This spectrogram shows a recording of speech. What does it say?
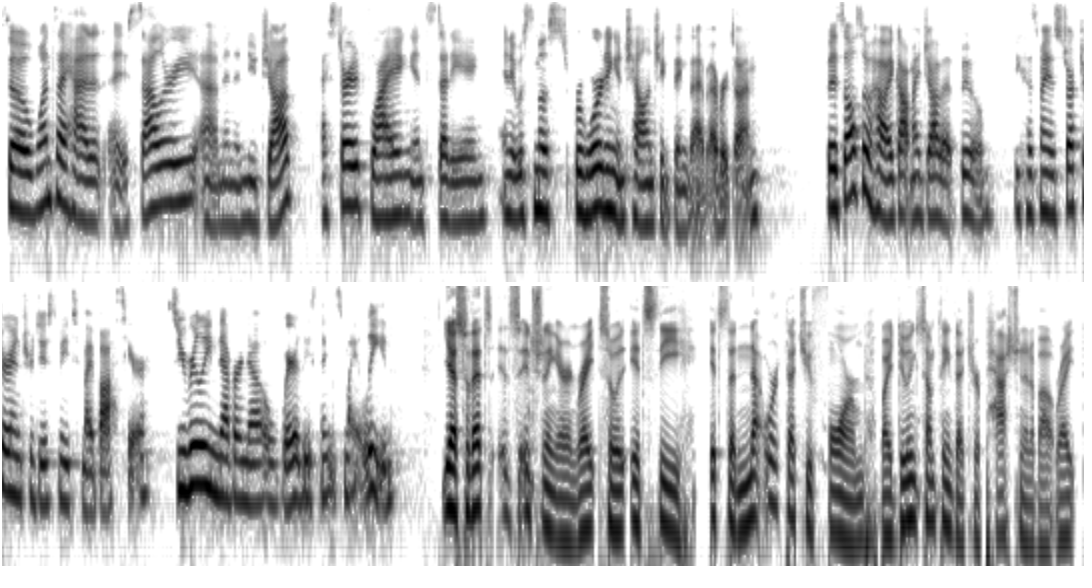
So once I had a salary um, and a new job, I started flying and studying, and it was the most rewarding and challenging thing that I've ever done. But it's also how I got my job at Boom, because my instructor introduced me to my boss here. So you really never know where these things might lead. Yeah, so that's it's interesting, Erin. Right? So it's the it's the network that you formed by doing something that you're passionate about, right?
